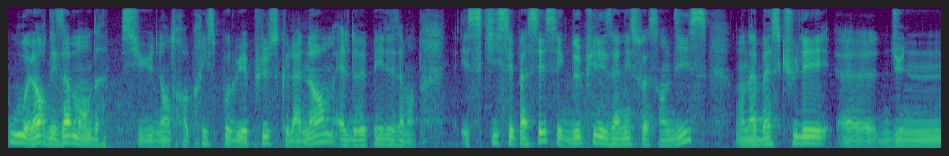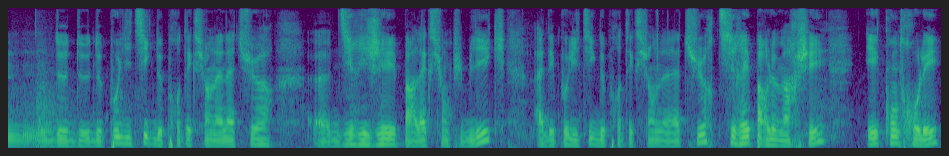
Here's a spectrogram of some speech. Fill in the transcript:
ou alors des amendes. Si une entreprise polluait plus que la norme, elle devait payer des amendes. Et ce qui s'est passé, c'est que depuis les années 70, on a basculé euh, de, de, politiques de protection de la nature euh, dirigées par l'action publique à des politiques de protection de la nature tirées par le marché et contrôlé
